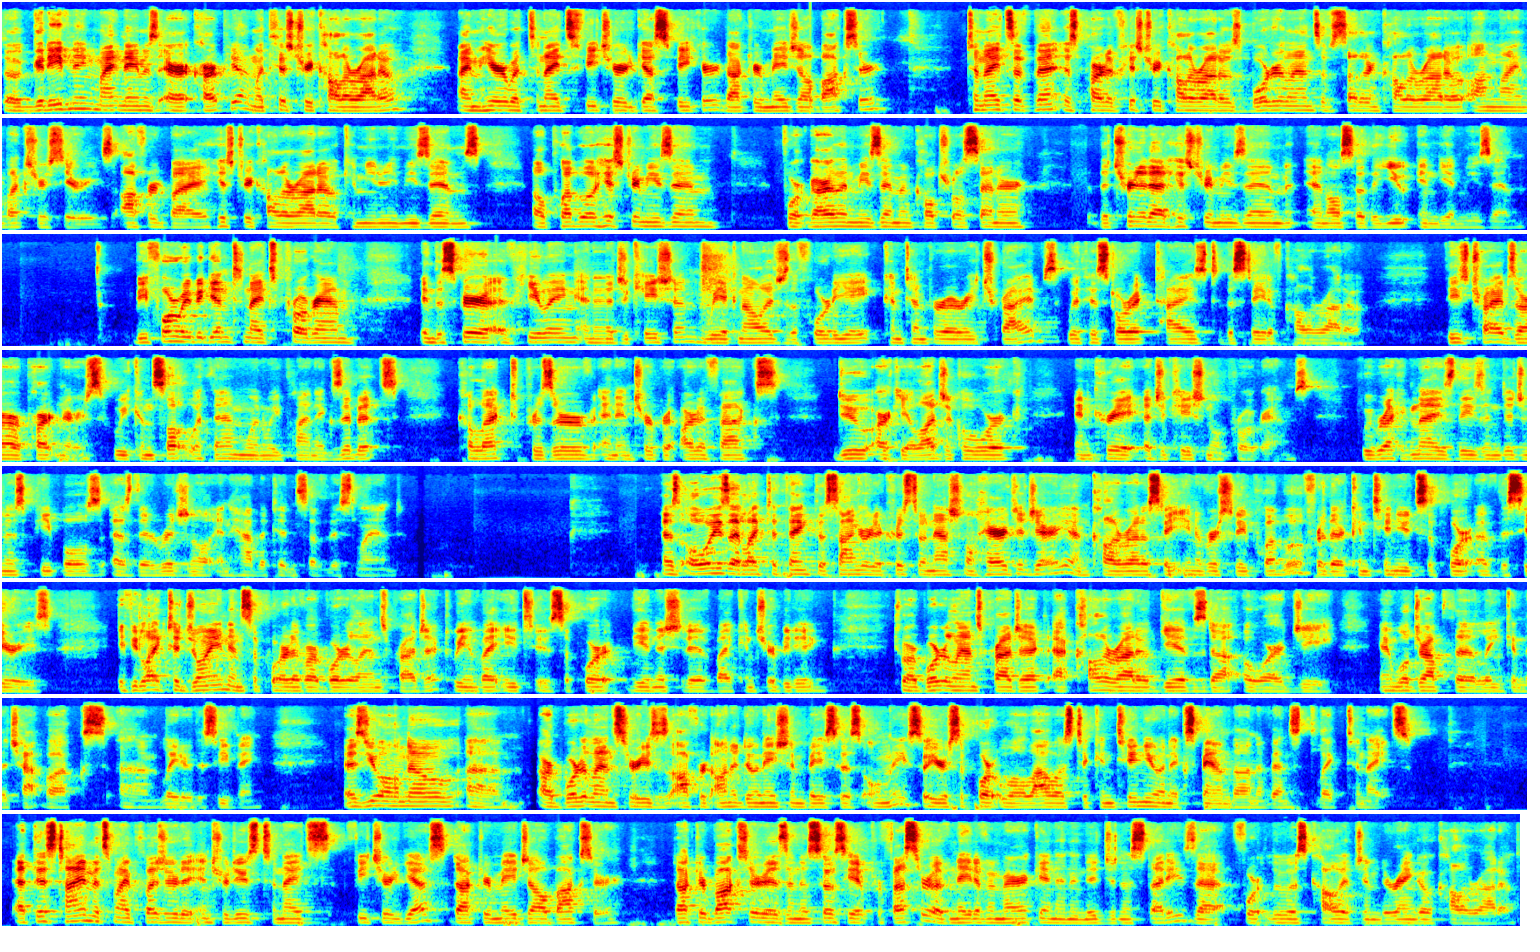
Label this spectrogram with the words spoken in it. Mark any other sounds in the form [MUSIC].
So good evening. My name is Eric Carpio. I'm with History Colorado. I'm here with tonight's featured guest speaker, Dr. Majel Boxer. Tonight's event is part of History Colorado's Borderlands of Southern Colorado online lecture series offered by History Colorado Community Museums, El Pueblo History Museum, Fort Garland Museum and Cultural Center, the Trinidad History Museum, and also the Ute Indian Museum. Before we begin tonight's program, in the spirit of healing and education, we acknowledge the 48 contemporary tribes with historic ties to the state of Colorado. These tribes are our partners. We consult with them when we plan exhibits, collect, preserve, and interpret artifacts, do archaeological work, and create educational programs. We recognize these indigenous peoples as the original inhabitants of this land. As always, I'd like to thank the Sangre de Cristo National Heritage Area and Colorado State University Pueblo for their continued support of the series. If you'd like to join in support of our Borderlands project, we invite you to support the initiative by contributing to our Borderlands project at coloradogives.org. And we'll drop the link in the chat box um, later this evening. As you all know, um, our Borderlands series is offered on a donation basis only, so your support will allow us to continue and expand on events like tonight's. At this time, it's my pleasure to introduce tonight's featured guest, Dr. Majel Boxer. Dr. Boxer is an associate professor of Native American and Indigenous Studies at Fort Lewis College in Durango, Colorado.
